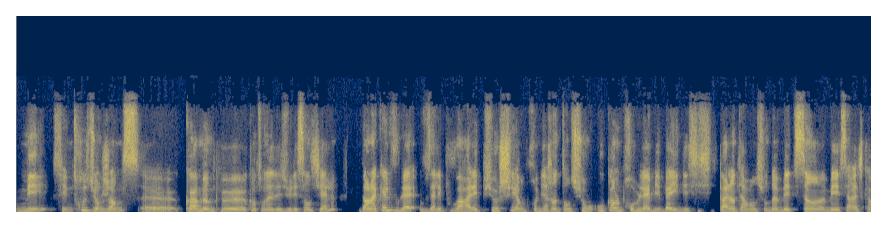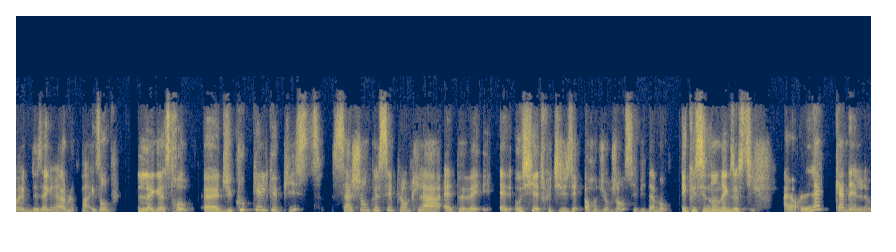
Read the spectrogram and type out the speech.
Mais c'est une trousse d'urgence, euh, comme un peu euh, quand on a des huiles essentielles, dans laquelle vous, allez pouvoir aller piocher en première intention ou quand le problème, eh ben, il nécessite pas l'intervention d'un médecin, mais ça reste quand même désagréable. Par exemple, la gastro. Euh, du coup, quelques pistes, sachant que ces plantes-là, elles peuvent aussi être utilisées hors d'urgence, évidemment, et que c'est non exhaustif. Alors, la cannelle,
